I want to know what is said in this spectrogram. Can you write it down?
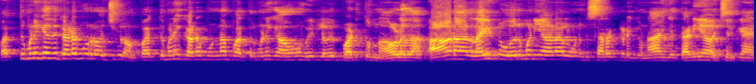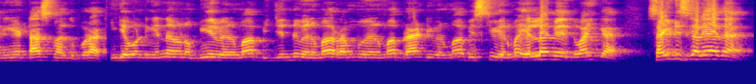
பத்து மணிக்கு எது கடை வச்சுக்கிறோம். பத்து மணிக்கு கடை பத்து மணிக்கு அவங்க வீட்டில் போய் படுத்துடணும் அவ்வளோதான் ஆனால் நைட்டு ஒரு மணி ஆனால் உனக்கு சரக்கு கிடைக்கும். நான் இங்கே தனியாக வச்சிருக்கேன். நீ ஏன் டாஸ்மார்க்கு போற? இங்கே உனக்கு என்ன வேணும்? பீர் வேணுமா? பிஜின்னு வேணுமா? ரம் வேணுமா? பிராண்டி வேணுமா? பிஸ்கி வேணுமா? எல்லாமே இருக்கு. வாங்கிக்க. சைடிஸ்க்கு அலையாத.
